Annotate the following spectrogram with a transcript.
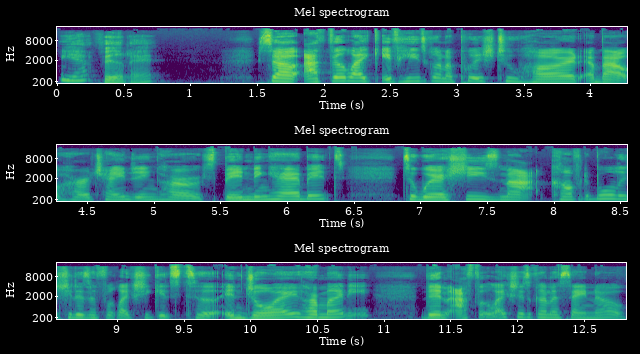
Yeah, I feel that. so i feel like if he's going to push too hard about her changing her spending habits to where she's not comfortable and she doesn't feel like she gets to enjoy her money then i feel like she's going to say no.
